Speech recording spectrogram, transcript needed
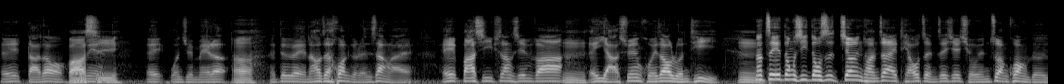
哎、欸，打到巴西完全没了啊、欸，对不对？然后再换个人上来，哎、欸，巴西上先发，嗯，哎、欸，亚轩回到轮替，嗯，那这些东西都是教练团在调整这些球员状况的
